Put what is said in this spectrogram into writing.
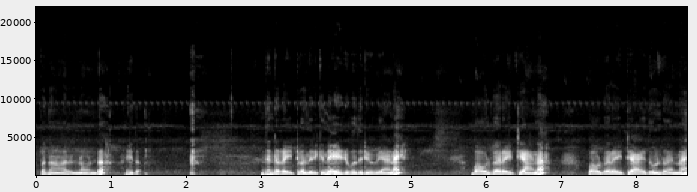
ഇപ്പോൾ നാലെണ്ണം ഉണ്ട് ഇത്. ഇതിന്റെ റേറ്റ് വന്നിരിക്കുന്നത് എഴുപത് രൂപയാണേ. ബൗൾ വെറൈറ്റി ആണ് ബൗൾ വെറൈറ്റി ആയതുകൊണ്ട് തന്നെ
